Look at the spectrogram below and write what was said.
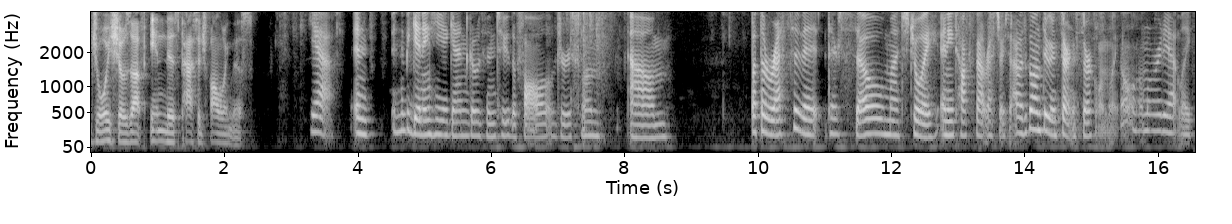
joy shows up in this passage following this. Yeah. And in the beginning, he again goes into the fall of Jerusalem. Um, but the rest of it, there's so much joy. And he talks about restoration. I was going through and starting to circle. I'm like, oh, I'm already at like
